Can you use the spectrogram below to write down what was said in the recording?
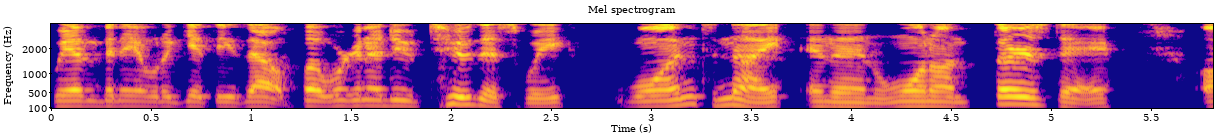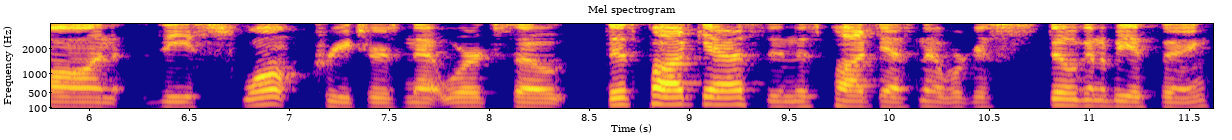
we haven't been able to get these out. But we're gonna do two this week. One tonight, and then one on Thursday on the Swamp Creatures Network. So this podcast and this podcast network is still going to be a thing,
